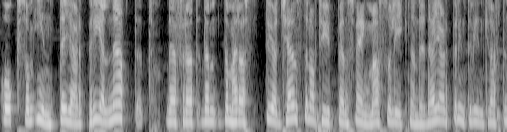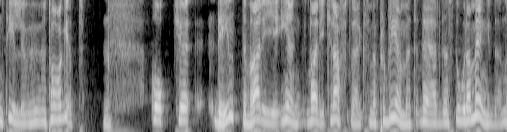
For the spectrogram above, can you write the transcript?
och som inte hjälper elnätet. Därför att de, de här stödtjänsterna av typen svängmassa och liknande, där hjälper inte vindkraften till överhuvudtaget. Mm. Och eh, det är inte varje, en, varje kraftverk som är problemet, det är den stora mängden.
